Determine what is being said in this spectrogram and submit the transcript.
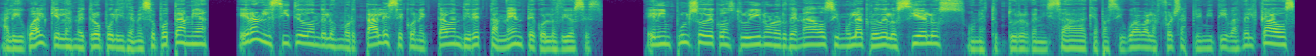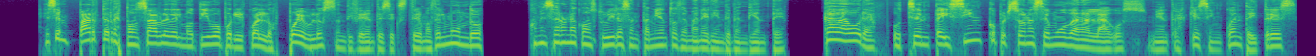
al igual que en las metrópolis de Mesopotamia, eran el sitio donde los mortales se conectaban directamente con los dioses. El impulso de construir un ordenado simulacro de los cielos, una estructura organizada que apaciguaba las fuerzas primitivas del caos, es en parte responsable del motivo por el cual los pueblos, en diferentes extremos del mundo, comenzaron a construir asentamientos de manera independiente. Cada hora, 85 personas se mudan a Lagos, mientras que 53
